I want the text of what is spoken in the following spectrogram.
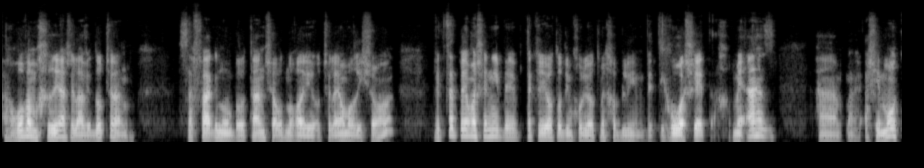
הרוב המכריע של האבדות שלנו ספגנו באותן שעות נוראיות של היום הראשון, וקצת ביום השני בתקריות עוד עם חוליות מחבלים, בטיהור השטח. מאז השמות,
